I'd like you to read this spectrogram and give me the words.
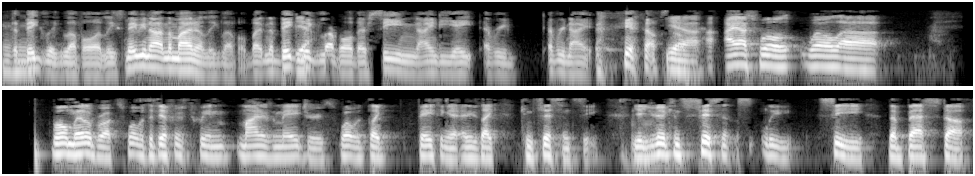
the Mhm. big league level, at least. Maybe not in the minor league level, but in the big Yeah. league level, they're seeing 98 every, every night. you know, so. Yeah, I- asked Will, Will, uh, Will Middlebrooks, what was the difference between minors and majors? What was like facing it? And he's like, consistency. Yeah, you're going to consistently see the best stuff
